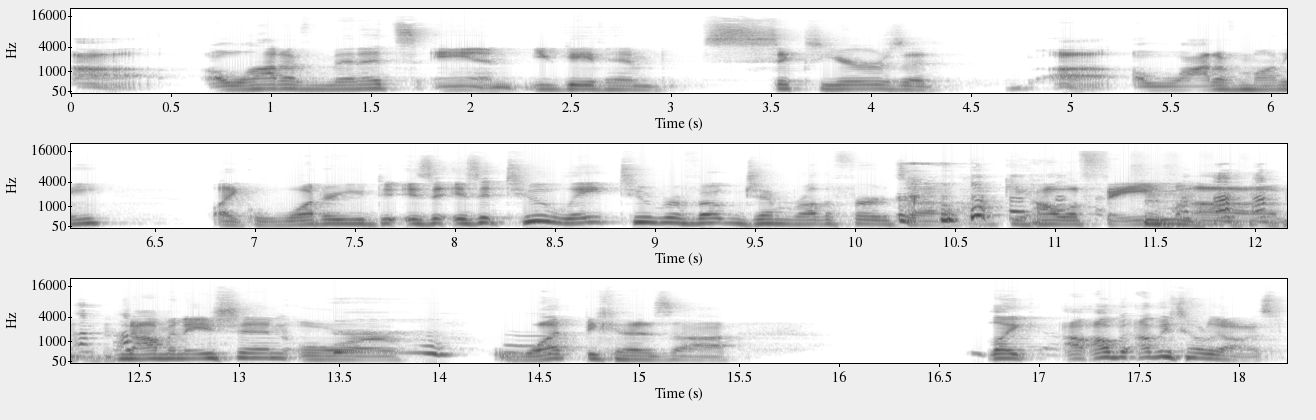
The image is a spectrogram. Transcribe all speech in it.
uh, a lot of minutes, and you gave him six years at uh, a lot of money. Like, what are you? Do- is it is it too late to revoke Jim Rutherford's uh, Hockey Hall of Fame uh, nomination, or what? Because, uh, like, I'll I'll be totally honest.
